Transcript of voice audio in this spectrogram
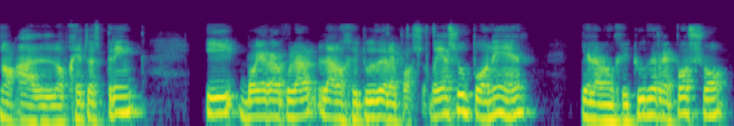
no, al objeto Spring y voy a calcular la longitud de reposo. Voy a suponer que la longitud de reposo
